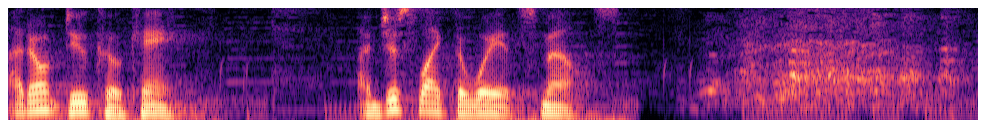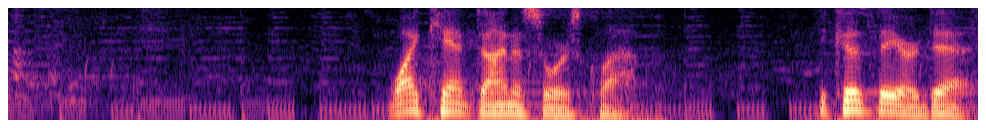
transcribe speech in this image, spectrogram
I don't do cocaine. I just like the way it smells. Why can't dinosaurs clap? Because they are dead.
